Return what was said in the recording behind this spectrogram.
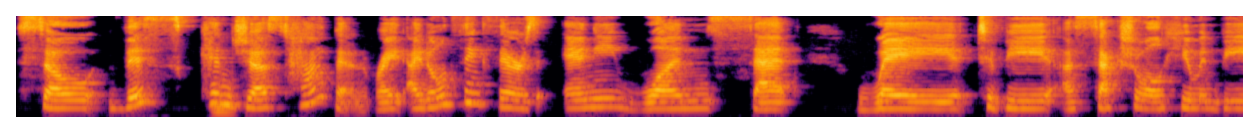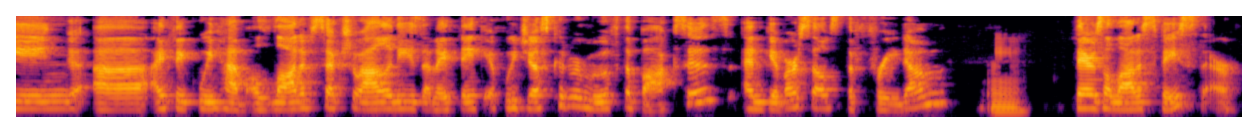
So this can mm. just happen, right? I don't think there's any one set way to be a sexual human being. Uh, I think we have a lot of sexualities. And I think if we just could remove the boxes and give ourselves the freedom, mm there's a lot of space there.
